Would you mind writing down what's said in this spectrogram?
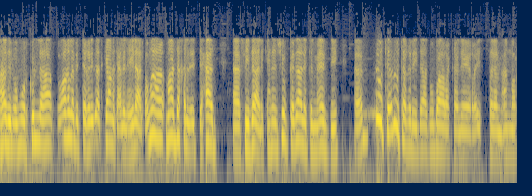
هذه الأمور كلها وأغلب التغريدات كانت على الهلال فما ما دخل الاتحاد آه في ذلك. إحنا نشوف كذلك المعدي آه له له تغريدات مباركة للرئيس سلام معمر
